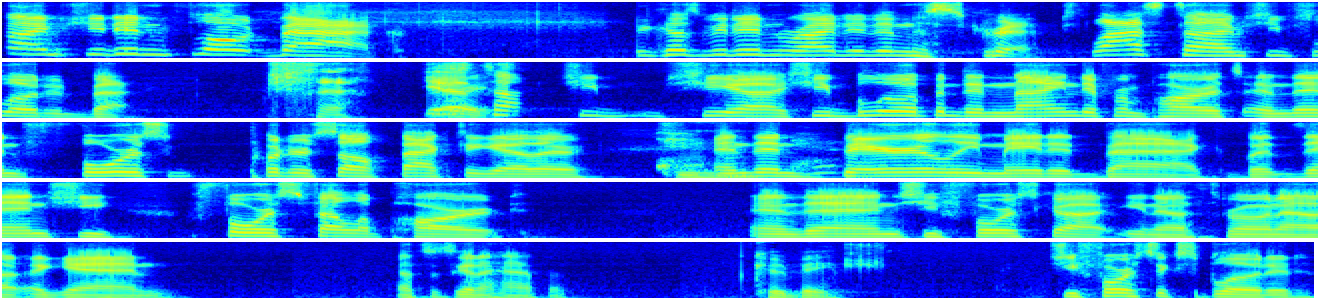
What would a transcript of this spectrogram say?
time she didn't float back because we didn't write it in the script. Last time she floated back. yeah, This time she she uh, she blew up into nine different parts and then force put herself back together and then barely made it back. But then she force fell apart and then she force got you know thrown out again. That's what's gonna happen. Could be. She force exploded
